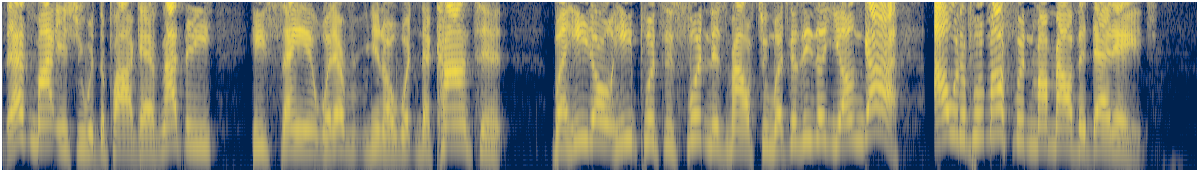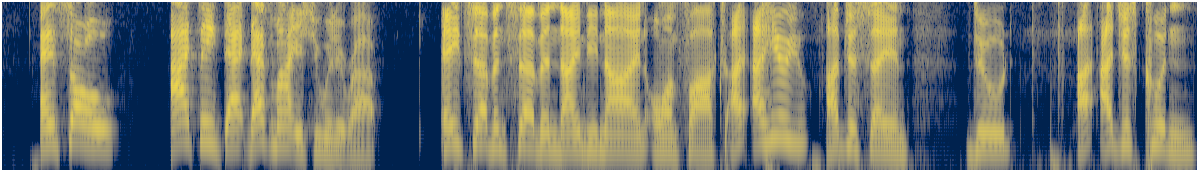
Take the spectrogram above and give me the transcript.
That's my issue with the podcast. Not that he he's saying whatever you know what the content, but he don't. He puts his foot in his mouth too much because he's a young guy. I would have put my foot in my mouth at that age, and so I think that that's my issue with it, Rob. 877 99 on Fox. I, I hear you. I'm just saying, dude, I, I just couldn't.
